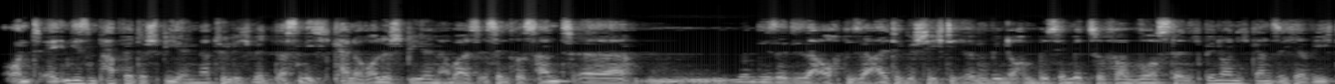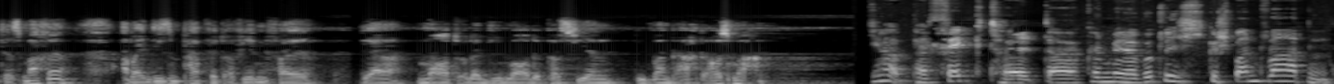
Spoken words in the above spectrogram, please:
Und äh, in diesem Pub wird es spielen. Natürlich wird das nicht keine Rolle spielen, aber es ist interessant, äh, diese, diese, auch diese alte Geschichte irgendwie noch ein bisschen mit zu verwursteln. Ich bin noch nicht ganz sicher, wie ich das mache, aber in diesem Pub wird auf jeden Fall der Mord oder die Morde passieren, die Band 8 ausmachen. Ja, perfekt halt. Da können wir ja wirklich gespannt warten.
